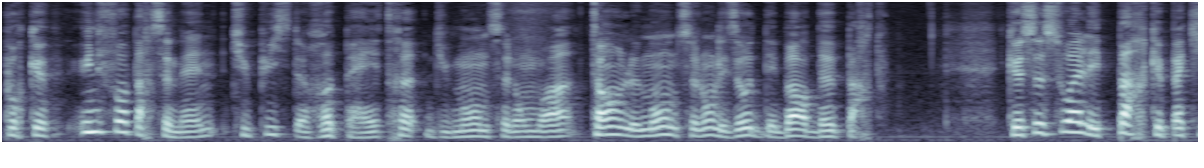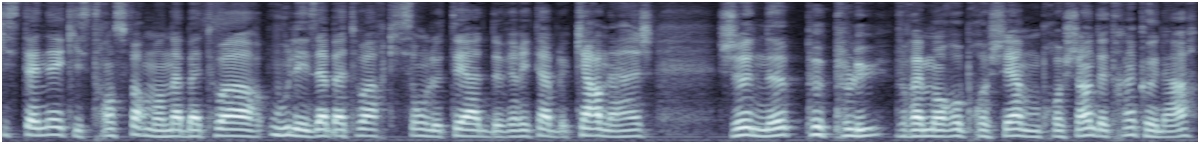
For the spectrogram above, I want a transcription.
pour que, une fois par semaine, tu puisses te repaître du monde selon moi, tant le monde selon les autres déborde de partout. Que ce soit les parcs pakistanais qui se transforment en abattoirs ou les abattoirs qui sont le théâtre de véritables carnages, je ne peux plus vraiment reprocher à mon prochain d'être un connard,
